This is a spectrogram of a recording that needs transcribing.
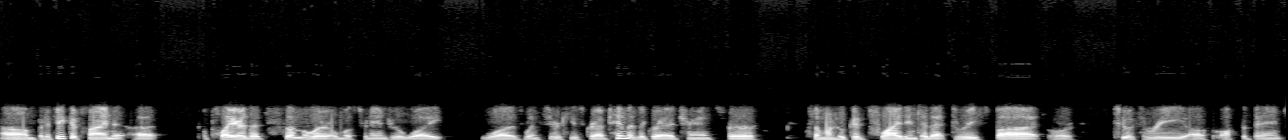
Um, but if you could find a, a, a player that's similar almost to an Andrew White was when Syracuse grabbed him as a grad transfer, someone who could slide into that three spot or two three off off the bench,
